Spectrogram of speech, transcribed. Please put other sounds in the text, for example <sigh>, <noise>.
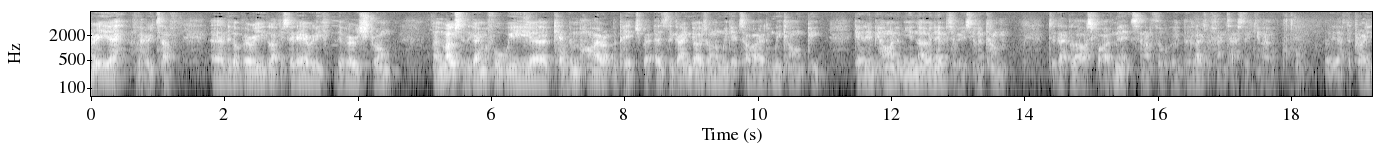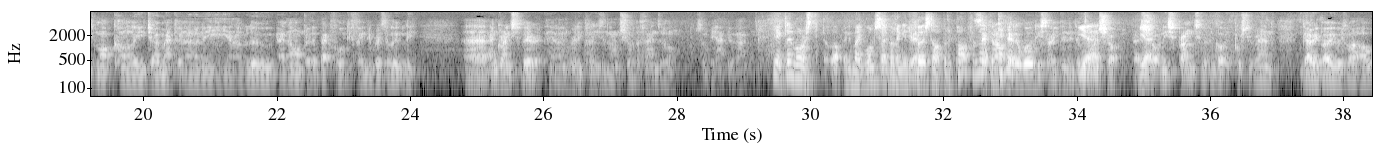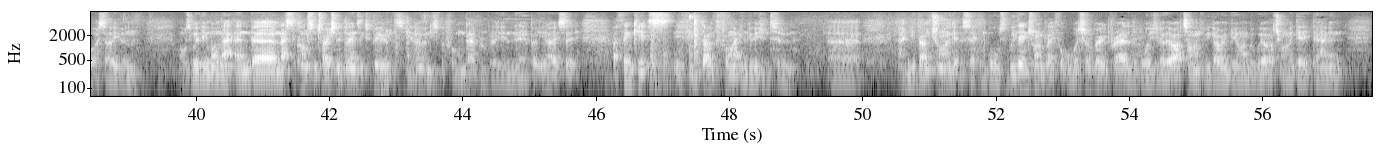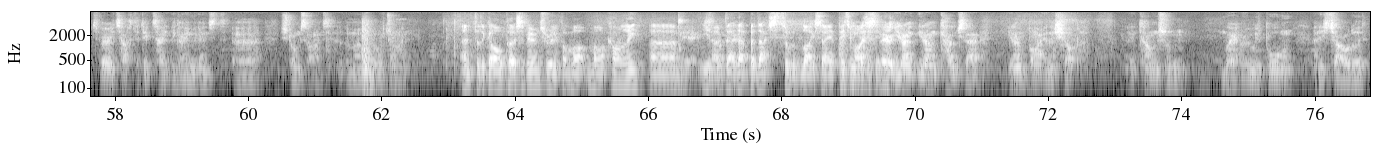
very, uh, <laughs> very tough. Uh, they got very, like I said, aerially, they're very strong. And most of the game, I thought we uh, kept them higher up the pitch. But as the game goes on and we get tired and we can't keep getting in behind them, you know inevitably it's going to come to that last five minutes. And I thought the, the lads were fantastic. You know, you have to praise Mark Connolly, Joe McNerney, you know, Lou and Andre. The back four defended resolutely. Uh, and great spirit, you know, really pleasing. I'm sure the fans will so be happy with that. Yeah, Glenn Morris, uh, he made one save I think in yeah. the first half, but apart from Second that, half he had a worldie save, didn't he? There yeah. was one shot, that yeah. shot, and he sprang to it and got it, pushed it round. Gary Bowie was like, "Oh, what a save!" and I was with him on that, and um, that's the concentration of Glenn's experience, you know, and he's performed admirably in there. But you know, it's a, I think it's if you don't fight in Division Two. Uh, and you don't try and get the second balls. We then try and play football, which I'm very proud of the boys. You know, there are times we go in behind, but we are trying to get it down, and it's very tough to dictate the game against uh, strong sides at the moment, but we're trying. And for the goal, perseverance really from Mark, Mark Connolly. Um, yeah, you know like, that, that, but that's sort of like say epitomises him. You don't you don't coach that. You don't buy it in the shop. It comes from wherever he was born and his childhood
